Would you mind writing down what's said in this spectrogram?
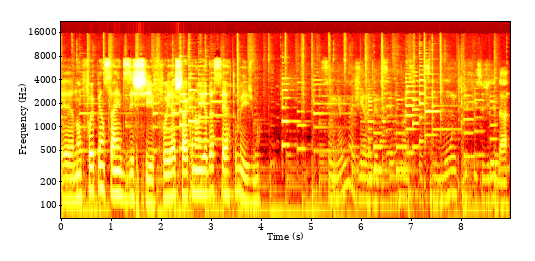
é, não foi pensar em desistir, foi achar que não ia dar certo mesmo. Lidar.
